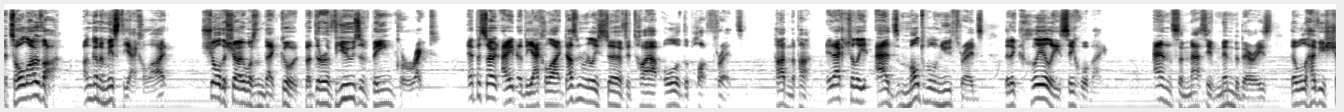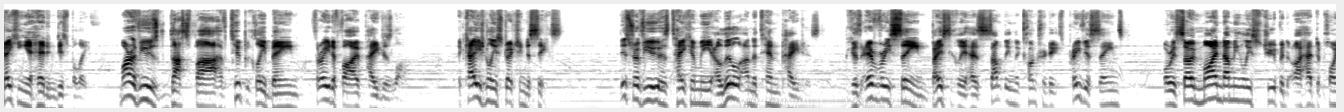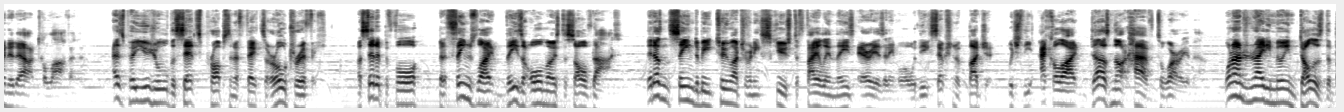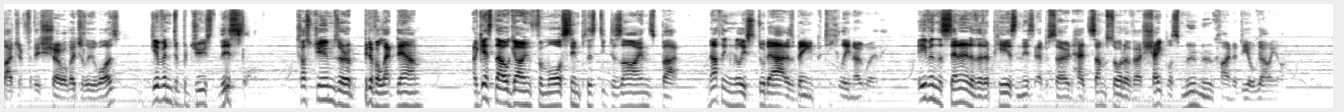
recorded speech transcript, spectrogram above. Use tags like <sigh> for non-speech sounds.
It's all over. I'm gonna miss The Acolyte. Sure, the show wasn't that good, but the reviews have been great. Episode 8 of The Acolyte doesn't really serve to tie up all of the plot threads. Pardon the pun. It actually adds multiple new threads that are clearly sequel bait, and some massive member berries that will have you shaking your head in disbelief. My reviews thus far have typically been 3 to 5 pages long, occasionally stretching to 6. This review has taken me a little under 10 pages, because every scene basically has something that contradicts previous scenes or is so mind numbingly stupid I had to point it out to laugh at it. As per usual, the sets, props, and effects are all terrific. I've said it before, but it seems like these are almost a solved art. There doesn't seem to be too much of an excuse to fail in these areas anymore, with the exception of budget, which the Acolyte does not have to worry about. $180 million the budget for this show allegedly was, given to produce this. Costumes are a bit of a letdown. I guess they were going for more simplistic designs, but nothing really stood out as being particularly noteworthy. Even the senator that appears in this episode had some sort of a shapeless moo moo kind of deal going on.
